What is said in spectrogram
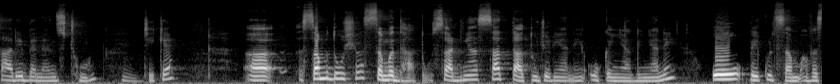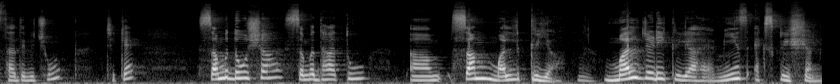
ਸਾਰੇ ਬੈਲੈਂਸਡ ਹੋਣ। ਠੀਕ ਹੈ? ਅ, ਸਮਦੋਸ਼ ਸਮਧਾਤੂ ਸਾਡੀਆਂ ਸੱਤ ਧਾਤੂ ਜਿਹੜੀਆਂ ਨੇ ਉਹ ਕਈਆਂ ਗਈਆਂ ਨੇ ਉਹ ਬਿਲਕੁਲ ਸਮ ਅਵਸਥਾ ਦੇ ਵਿੱਚ ਹੋਣ ਠੀਕ ਹੈ? ਸਮਦੋਸ਼ਾ ਸਮਧਾਤੂ ਅਮ, ਸਮਮਲ ਕ੍ਰਿਆ। ਮਲ ਜਿਹੜੀ ਕ੍ਰਿਆ ਹੈ ਮੀਨਸ ਐਕਸਕ੍ਰੀਸ਼ਨ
